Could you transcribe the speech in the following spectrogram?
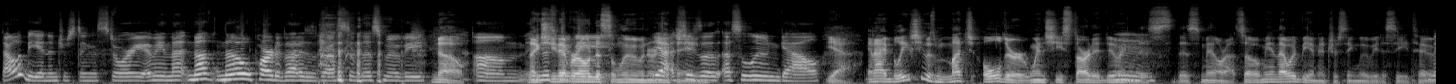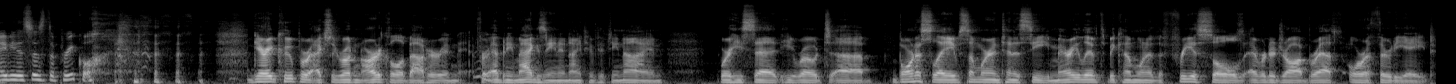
That would be an interesting story. I mean, that no, no part of that is addressed in this movie. No. Um, like she never owned a saloon or yeah, anything. she's a, a saloon gal. Yeah, and I believe she was much older when she started doing Hmm. this this mail route. So I mean, that would be an interesting movie to see too. Maybe this is the prequel. Gary Cooper actually wrote an article about her in for Hmm. Ebony magazine in 1959, where he said he wrote, uh, "Born a slave somewhere in Tennessee, Mary lived to become one of the freest souls ever to draw a breath or a 38."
